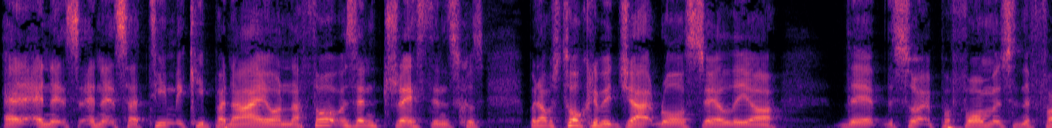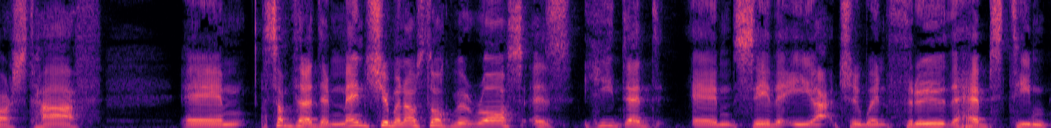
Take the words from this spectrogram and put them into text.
And it's and it's a team to keep an eye on. I thought it was interesting because when I was talking about Jack Ross earlier, the the sort of performance in the first half, um, something I didn't mention when I was talking about Ross is he did um, say that he actually went through the Hibs team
